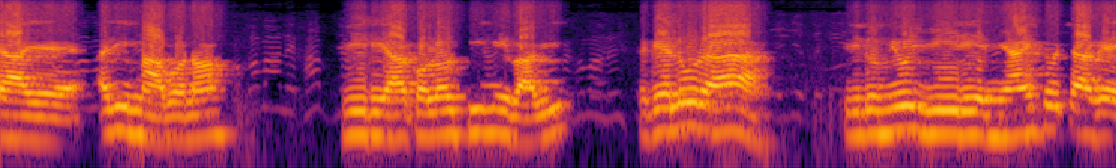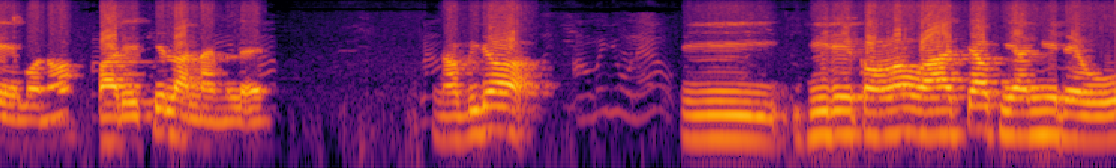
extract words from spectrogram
ရရဲ့အဲ့ဒီမှာပေါ့နော်ရေတွေအကုန်လုံးကြီးနေပါပြီတကယ်လို့ဒါဒီလိုမျိုးရေတွေအများကြီးထုတ်ချခဲ့ရင်ပေါ့နော်ဘာတွေဖြစ်လာနိုင်မလဲနောက်ပြီးတော့ဒီရေတွေအကောင်လုံးကကြောက်ဖျားမြစ်တွေကို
